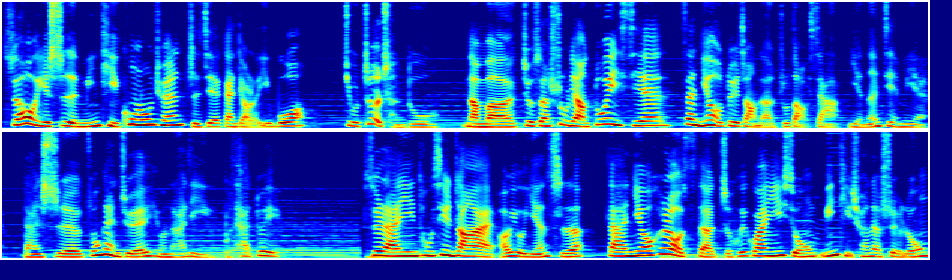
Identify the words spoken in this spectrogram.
随后也是明体恐龙拳直接干掉了一波，就这程度，那么就算数量多一些，在尼奥队长的主导下也能歼灭。但是总感觉有哪里不太对。虽然因通信障碍而有延迟，但 Neo Heroes 的指挥官英雄明体拳的水龙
